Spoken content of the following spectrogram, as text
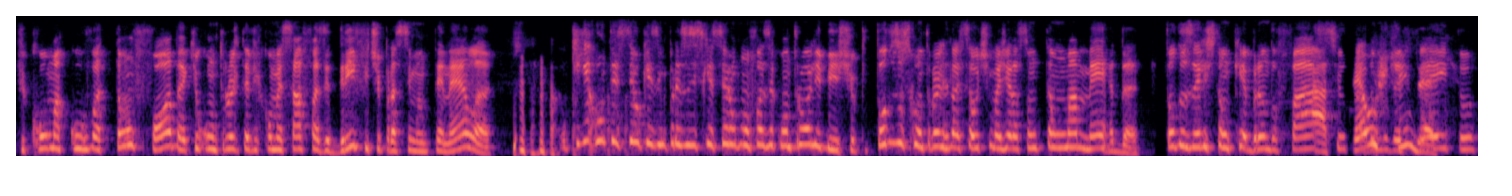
ficou uma curva tão foda que o controle teve que começar a fazer drift para se manter nela. o que, que, aconteceu que as empresas esqueceram como fazer controle, bicho? Que todos os controles dessa última geração estão uma merda. Todos eles estão quebrando fácil, Até tá o dando Steam defeito.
